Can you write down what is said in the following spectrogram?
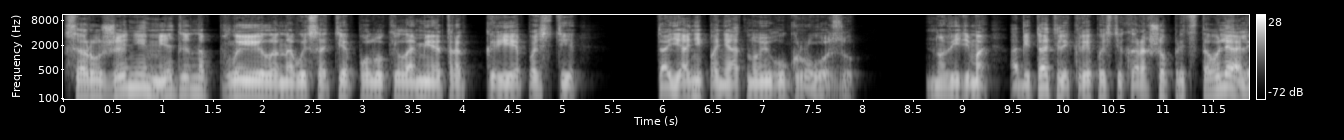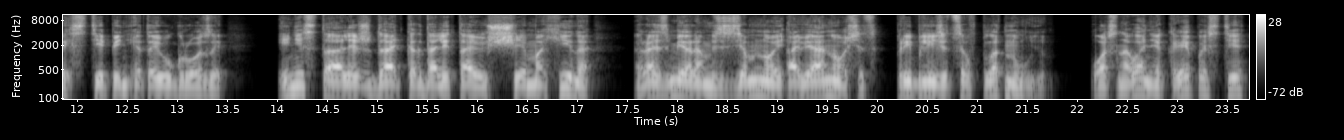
Сооружение медленно плыло на высоте полукилометра к крепости, тая непонятную угрозу. Но, видимо, обитатели крепости хорошо представляли степень этой угрозы и не стали ждать, когда летающая махина размером с земной авианосец приблизиться вплотную. У основания крепости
